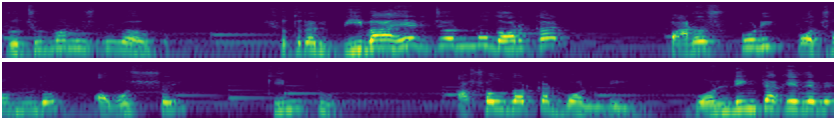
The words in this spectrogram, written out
প্রচুর মানুষ বিবাহ করবেন সুতরাং বিবাহের জন্য দরকার পারস্পরিক পছন্দ অবশ্যই, কিন্তু আসল দরকার বন্ডিং বন্ডিংটা কে দেবে?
